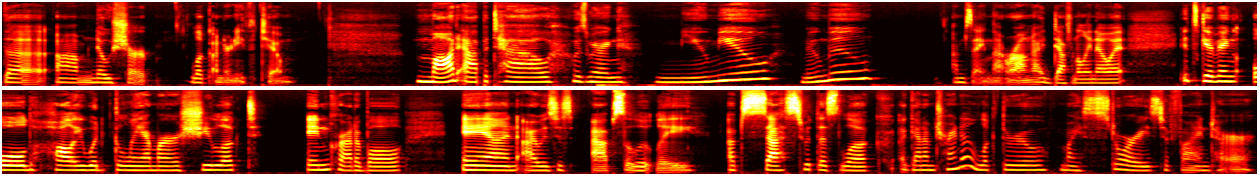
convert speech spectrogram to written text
the um, no shirt look underneath too. Maud Apatow was wearing Miu Miu, Moo Moo. I'm saying that wrong. I definitely know it. It's giving old Hollywood glamour. She looked incredible. And I was just absolutely obsessed with this look. Again, I'm trying to look through my stories to find her.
